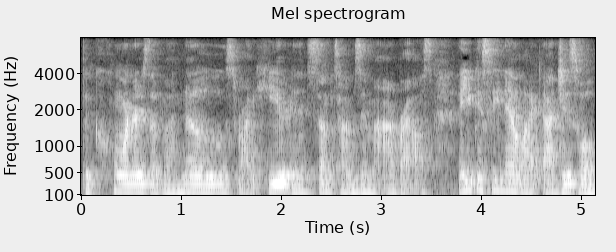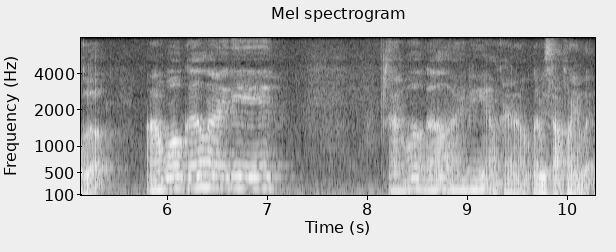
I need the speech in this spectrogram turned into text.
the corners of my nose, right here, and sometimes in my eyebrows. And you can see now, like, I just woke up. I woke up like. I woke up like. Okay, no, let me stop playing. But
